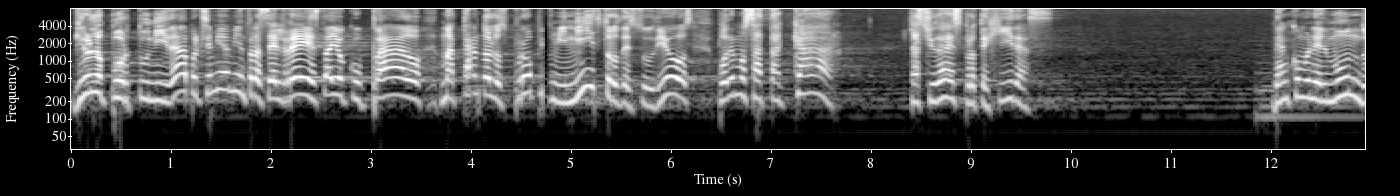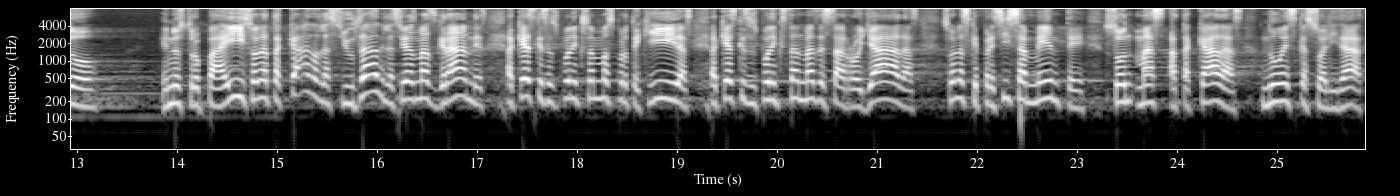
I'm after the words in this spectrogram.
Vieron la oportunidad, porque se mira mientras el rey está ahí ocupado matando a los propios ministros de su Dios, podemos atacar las ciudades protegidas. Vean cómo en el mundo en nuestro país son atacadas las ciudades, las ciudades más grandes, aquellas que se supone que son más protegidas, aquellas que se supone que están más desarrolladas, son las que precisamente son más atacadas. No es casualidad.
